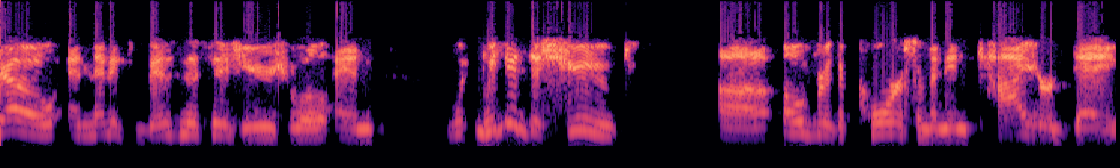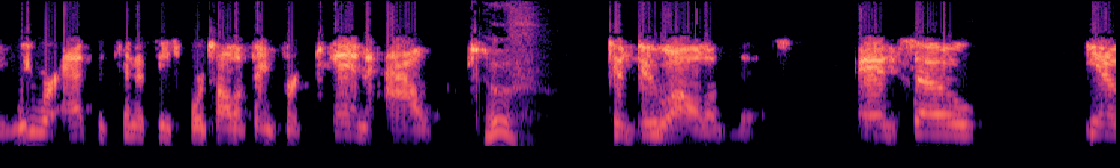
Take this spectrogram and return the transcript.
show, and then it's business as usual. And we, we did the shoot uh, over the course of an entire day. We were at the Tennessee Sports Hall of Fame for 10 hours Oof. to do all of this. And so, you know,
